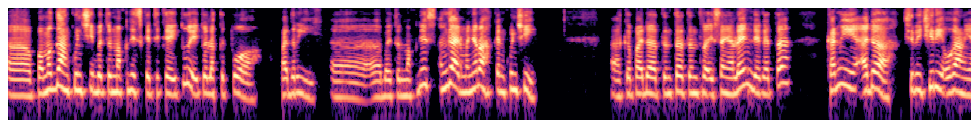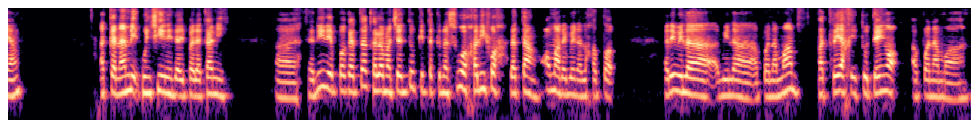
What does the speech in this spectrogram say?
uh, pemegang kunci Baitul Maqdis ketika itu iaitu ketua padri uh, Baitul Maqdis enggan menyerahkan kunci uh, kepada tentera-tentera Islam yang lain dia kata kami ada ciri-ciri orang yang akan ambil kunci ini daripada kami Uh, jadi dia kata kalau macam tu kita kena suruh khalifah datang Umar bin Al-Khattab. Jadi bila bila apa nama patriarch itu tengok apa nama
